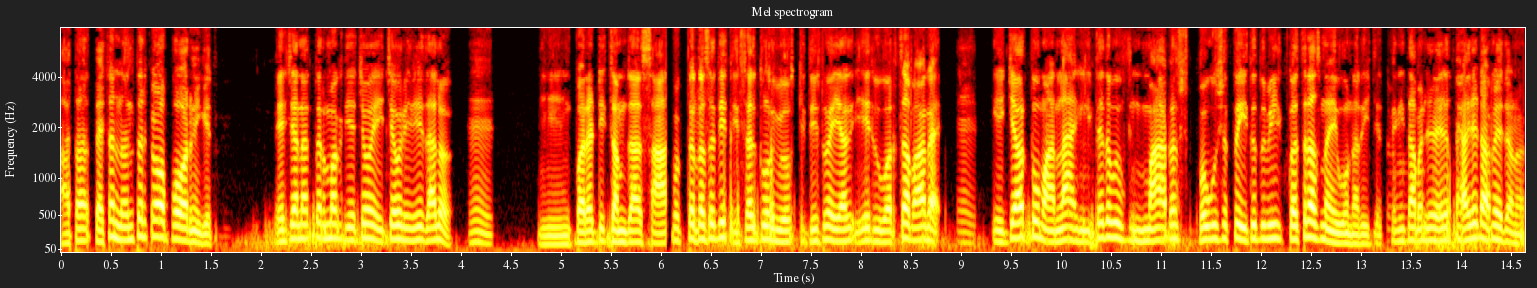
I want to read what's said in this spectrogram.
आता त्याच्यानंतर केव्हा फवारणी घेतली? त्याच्यानंतर मग याच्यावर याच्यावर हे झालं. पराठी समजा सहा फक्त कसं ते दिसायला थोडं व्यवस्थित दिसतो या हे वरचा भाग आहे. याच्यावर तो मारला इथे तर महाराष्ट्र बघू शकता इथं तुम्ही कचराच नाही होणार इथे. म्हणजे ना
